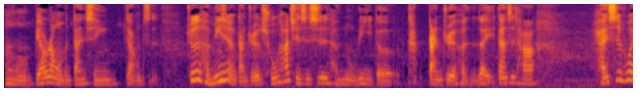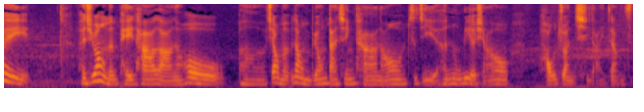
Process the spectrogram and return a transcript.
嗯，不要让我们担心这样子，就是很明显的感觉出他其实是很努力的，看感觉很累，但是他还是会很希望我们陪他啦，然后嗯，叫我们让我们不用担心他，然后自己也很努力的想要好转起来这样子。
